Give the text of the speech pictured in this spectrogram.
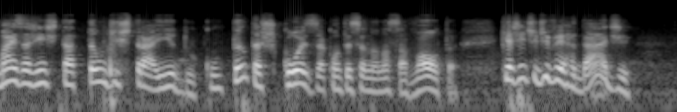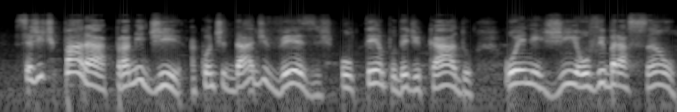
mas a gente está tão distraído com tantas coisas acontecendo à nossa volta que a gente de verdade, se a gente parar para medir a quantidade de vezes ou tempo dedicado, ou energia, ou vibração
